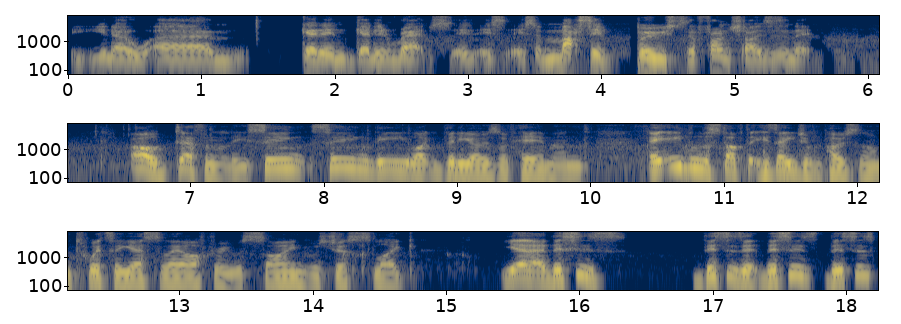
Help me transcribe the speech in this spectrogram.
you know, um, getting getting reps, it, it's it's a massive boost to the franchise, isn't it? Oh, definitely. Seeing seeing the like videos of him and even the stuff that his agent posted on Twitter yesterday after he was signed was just like, yeah, this is this is it. This is this is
